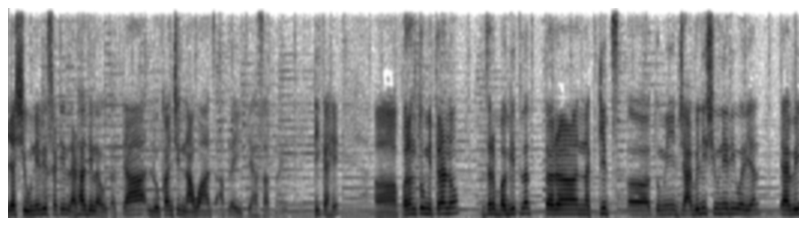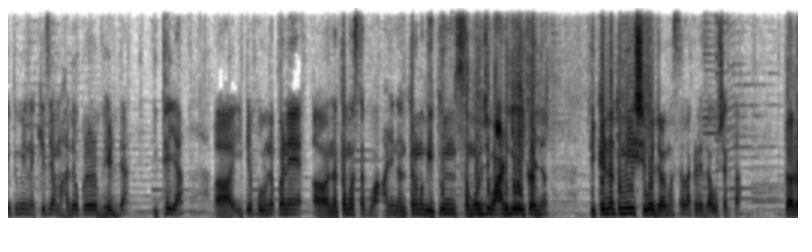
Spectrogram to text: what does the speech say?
या शिवनेरीसाठी लढा दिला होता. त्या लोकांची नावं आज आपल्या इतिहासात नाही ठीक आहे? परंतु मित्रांनो जर बघितलं तर नक्कीच तुम्ही ज्यावेळी शिवनेरीवर याल त्यावेळी तुम्ही नक्कीच या महादेव भेट द्या. इथे या. इथे पूर्णपणे नतमस्तक व्हा आणि नंतर मग इथून समोर जी वाट गेली इकडनं तिकडनं तुम्ही शिव जन्मस्थळाकडे जाऊ शकता. तर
